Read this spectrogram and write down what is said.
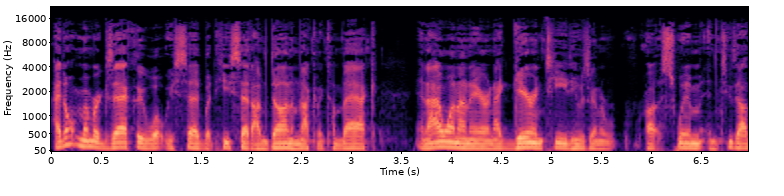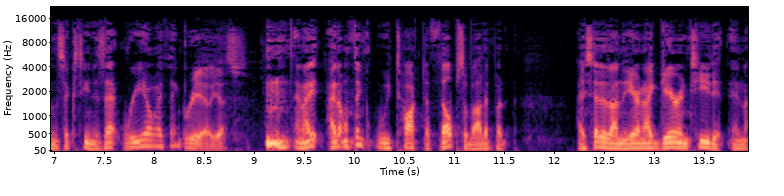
I don't remember exactly what we said, but he said, "I'm done. I'm not going to come back." And I went on air and I guaranteed he was going to uh, swim in 2016. Is that Rio? I think. Rio, yes. And I, I don't think we talked to Phelps about it, but I said it on the air and I guaranteed it. And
